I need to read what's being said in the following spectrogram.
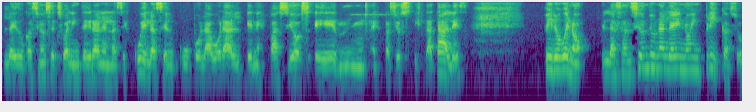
la educación sexual integral en las escuelas, el cupo laboral en espacios, eh, espacios estatales. Pero bueno, la sanción de una ley no implica su,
